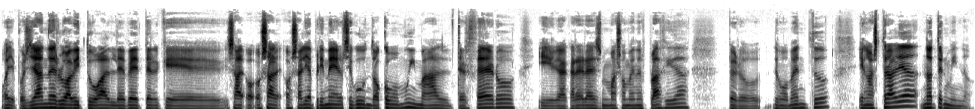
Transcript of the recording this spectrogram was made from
Oye, pues ya no es lo habitual de Vettel que sal, o, o, salía primero, segundo, como muy mal, tercero, y la carrera es más o menos plácida, pero de momento en Australia no terminó.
